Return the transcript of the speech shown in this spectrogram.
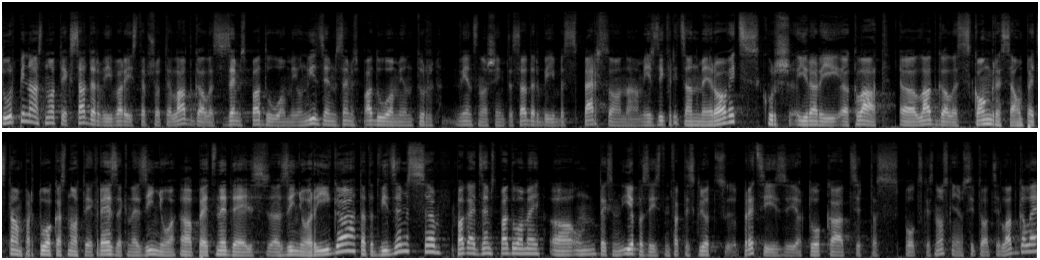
turpinās, notiek sadarbība arī starp šo te Latgales zemes padomi un Vidzemes zemes padomi, un tur viens no šīm sadarbības personām ir Zigfrids Anmērovics, kurš ir arī uh, klāt uh, Latgales kongresā, un pēc tam par to, kas notiek Rezekne ziņo uh, pēc nedēļas uh, ziņo Rīgā, tātad Vidzemes uh, pagaidu zemes padomei, uh, un, teiksim, iepazīstina faktiski ļoti precīzi ar to, to, kāds ir tas politiskais noskaņojums situācija Latgalē.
